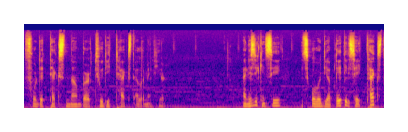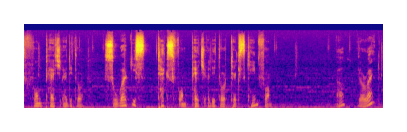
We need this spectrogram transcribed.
for the text number to the text element here. And as you can see it's already updated. It say text from patch editor. So where this text from patch editor text came from? Well you're right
